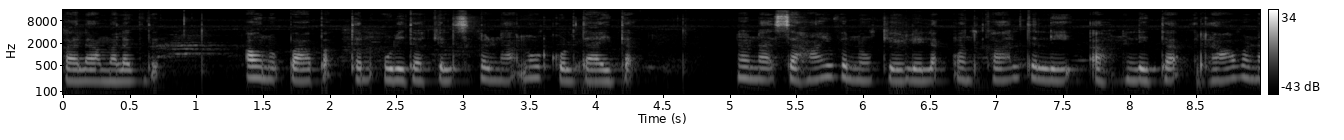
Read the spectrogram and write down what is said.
ಕಾಲ ಮಲಗಿದೆ. ಅವನು ಪಾಪ ತನ್ನ ಉಳಿದ ಕೆಲಸಗಳನ್ನ ನೋಡ್ಕೊಳ್ತಾ ಇದ್ದ. ನನ್ನ ಸಹಾಯವನ್ನು ಕೇಳಲಿಲ್ಲ. ಒಂದು ಕಾಲದಲ್ಲಿ ಅವನಲ್ಲಿದ್ದ ರಾವಣ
